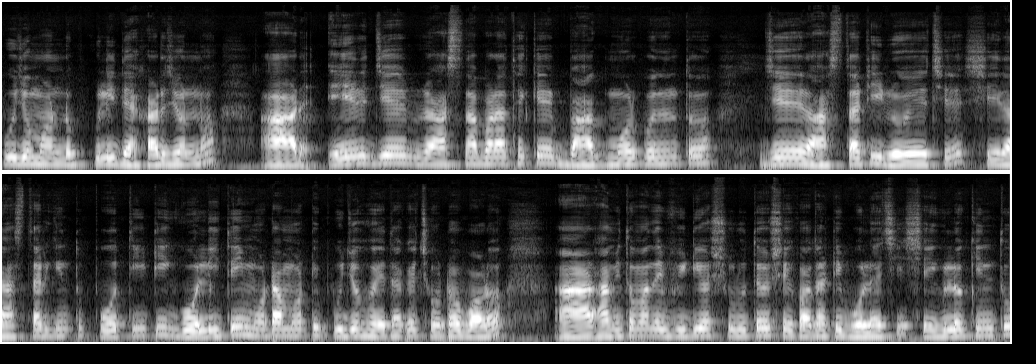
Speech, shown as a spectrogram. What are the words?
পুজো মণ্ডপগুলি দেখার জন্য। আর এর যে রাস্তাপাড়া থেকে বাগমোড় পর্যন্ত যে রাস্তাটি রয়েছে, সেই রাস্তার কিন্তু প্রতিটি গলিতেই মোটামুটি পুজো হয়ে থাকে ছোট, বড়। আর আমি তোমাদের ভিডিও শুরুতেও সেই কথাটি বলেছি সেইগুলো কিন্তু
